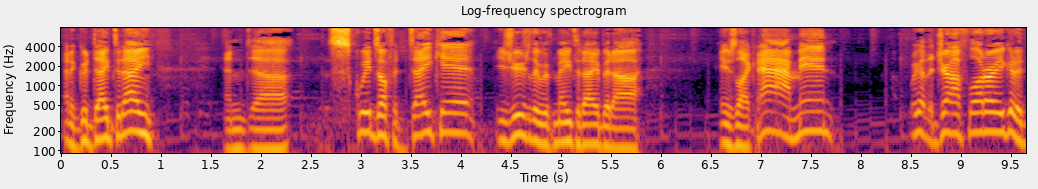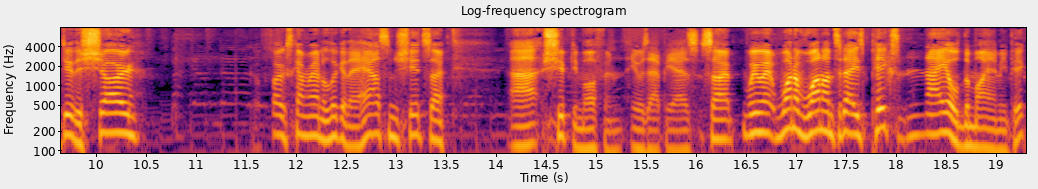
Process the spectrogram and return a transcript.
Had a good day today. And uh, squid's off at daycare. He's usually with me today, but uh, he was like, ah, man, we got the draft lottery. You got to do the show. Got folks come around to look at their house and shit. So uh, shipped him off and he was happy as. So we went one of one on today's picks. Nailed the Miami pick.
